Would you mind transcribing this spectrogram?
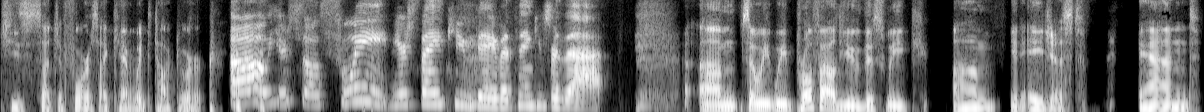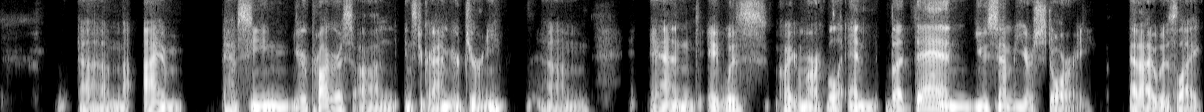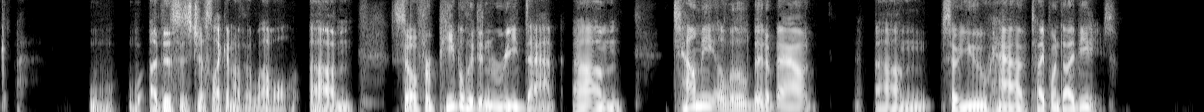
she's such a force. I can't wait to talk to her. oh, you're so sweet. You're thank you, David. Thank you for that. Um, so we we profiled you this week um, in Ageist, and um, I have seen your progress on Instagram, your journey, um, and it was quite remarkable. And but then you sent me your story, and I was like, uh, "This is just like another level." Um, so, for people who didn't read that, um, tell me a little bit about. Um, so, you have type one diabetes.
